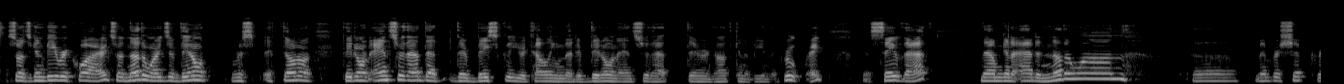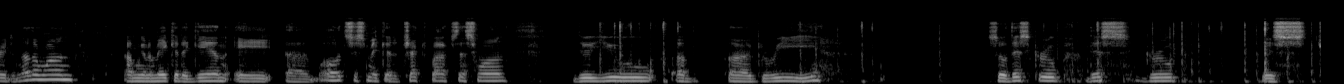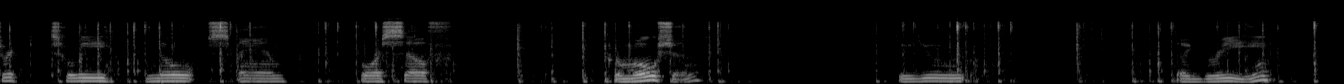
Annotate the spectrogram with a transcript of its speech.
So it's going to be required. So in other words if they don't if they don't they don't answer that that they're basically you're telling them that if they don't answer that they're not going to be in the group right? Save that. Now I'm going to add another one. Uh membership create another one. I'm going to make it again a uh, well let's just make it a checkbox this one. Do you uh, agree? So this group this group is strictly no spam or self promotion do you agree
